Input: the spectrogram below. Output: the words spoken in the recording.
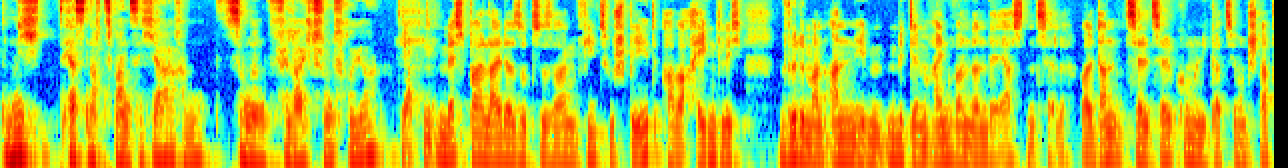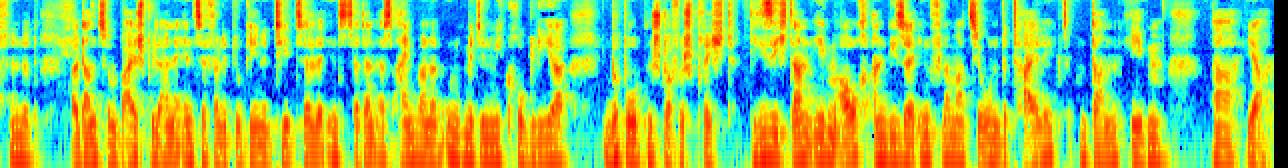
nicht erst nach 20 Jahren, sondern vielleicht schon früher. Ja, messbar leider sozusagen viel zu spät, aber eigentlich würde man annehmen mit dem Einwandern der ersten Zelle, weil dann Zell-Zell-Kommunikation stattfindet, weil dann zum Beispiel eine enzephalitogene T-Zelle ins ZNS einwandert und mit den Mikroglia über Botenstoffe spricht, die sich dann eben auch an dieser Inflammation beteiligt und dann eben äh, ja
